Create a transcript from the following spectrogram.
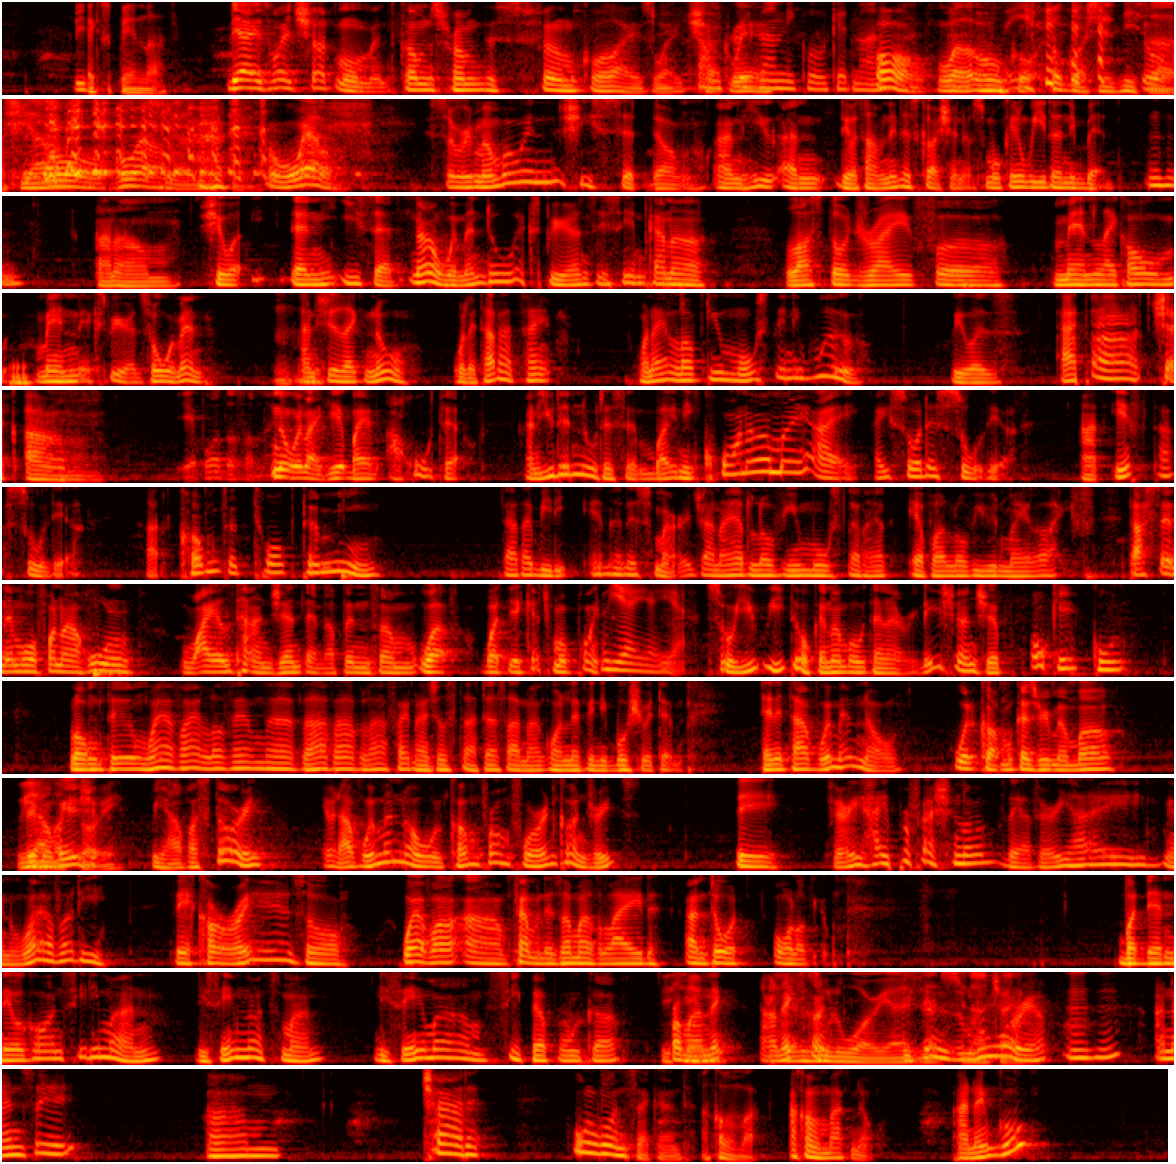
Explain that. The eyes wide shut moment comes from this film called Eyes Wide Tom Shut. Cruise where- and Nicole Kidman. oh well, oh God. Oh gosh, his Nisa. She Oh, have, well. she understand. Well, so remember when she sit down and he and they was having a discussion, they were smoking weed on the bed, and um, she wa- then he said, "Now women do experience the same kind of lust or drive for men like how men experience for women," and she's like, "No, well, at that time, when I loved you most in the world, we was at a check um." Airport or something. No, like yeah, by a hotel. And you didn't notice him, but in the corner of my eye, I saw this soldier. And if that soldier had come to talk to me, that'd be the end of this marriage. And I'd love you most than I had ever love you in my life. That sent him off on a whole wild tangent and up in some, well, but you catch my point. Yeah, yeah, yeah. So you we talking about in a relationship, okay, cool. Long term, wherever I love him, uh, blah, blah, blah, financial status, I'm not going to live in the bush with him. Then it have women now who will come, because remember, We have a remember story. should- We have a story. You would have women now who will come from foreign countries. They very high professionals. They are very high in whatever the, their careers or whatever um, feminism have lied and taught all of you. But then they will go and see the man, the same nuts man, the same um, CEPEP worker The from same- our, ne- the our same next Zulu warrior the same Zulu that tribe. warrior, and then say, um, Chad, hold one second. I'm coming back. I come back now. And then go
